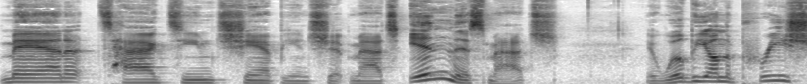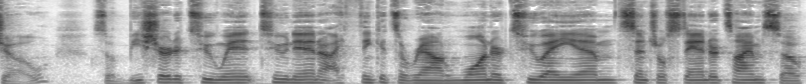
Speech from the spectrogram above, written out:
man tag team championship match. In this match, it will be on the pre show. So be sure to tune in, tune in. I think it's around 1 or 2 a.m. Central Standard Time. So,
